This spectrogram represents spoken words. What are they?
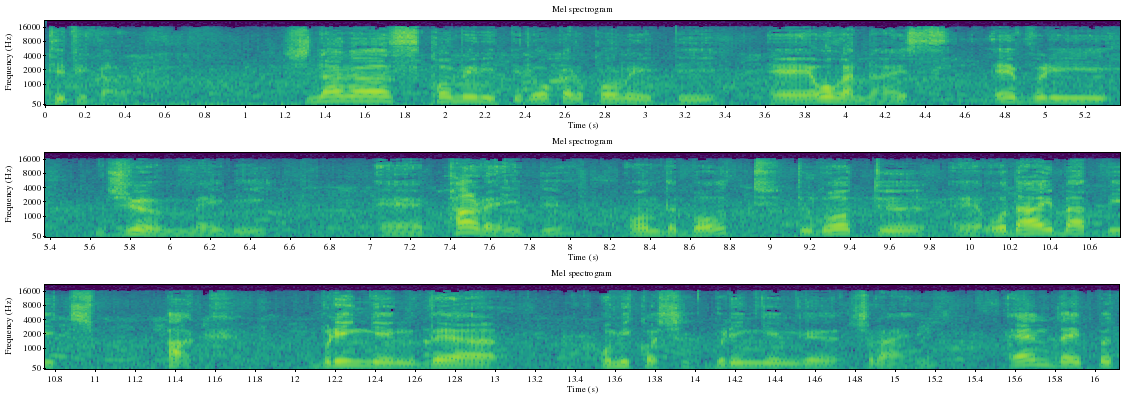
typical. Shinagawa's community, local community, uh, organize every June maybe a parade on the boat to go to uh, Odaiba Beach Park, bringing their omikoshi, bringing shrine, and they put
